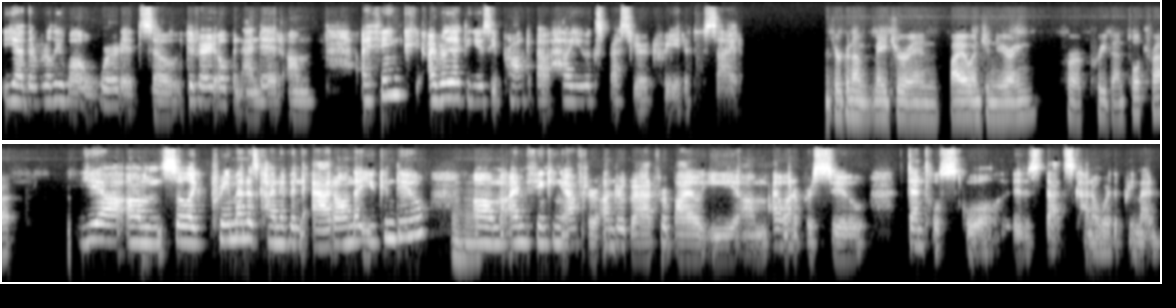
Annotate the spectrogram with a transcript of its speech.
yeah, they're really well worded. So they're very open ended. Um, I think I really like the UC prompt about how you express your creative side. You're going to major in bioengineering for a pre dental track? Yeah, um, so like pre med is kind of an add on that you can do. Mm-hmm. Um, I'm thinking after undergrad for bio E, um, I want to pursue dental school. Is that's kind of where the pre med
